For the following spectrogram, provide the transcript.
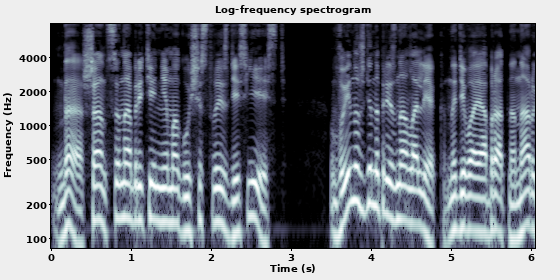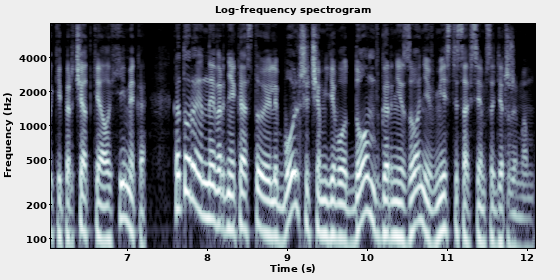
Да, шансы на обретение могущества здесь есть. Вынужденно признал Олег, надевая обратно на руки перчатки алхимика, которые наверняка стоили больше, чем его дом в гарнизоне вместе со всем содержимым.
